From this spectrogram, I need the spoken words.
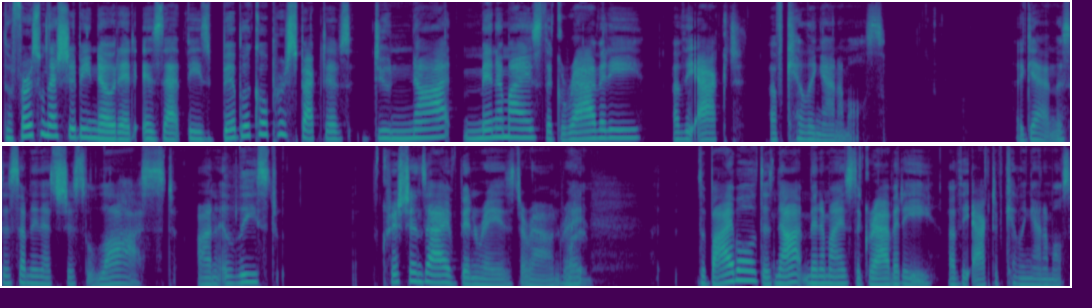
The first one that should be noted is that these biblical perspectives do not minimize the gravity of the act of killing animals. Again, this is something that's just lost on at least Christians I've been raised around, right? The Bible does not minimize the gravity of the act of killing animals.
